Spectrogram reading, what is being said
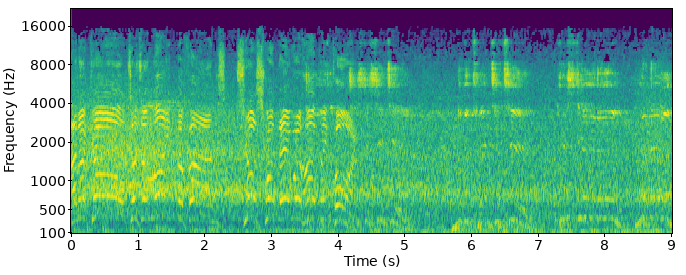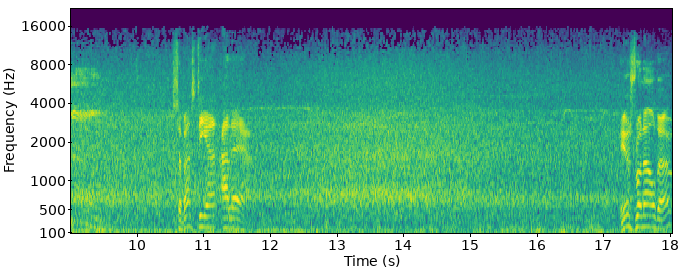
And a goal to delight the fans. Just what they were Sebastien Haller. Here's Ronaldo.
